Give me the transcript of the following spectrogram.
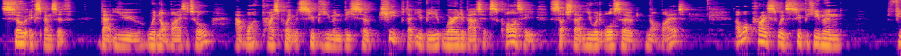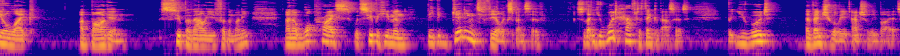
so expensive that you would not buy it at all? At what price point would Superhuman be so cheap that you'd be worried about its quality such that you would also not buy it? At what price would Superhuman feel like a bargain, super value for the money? And at what price would Superhuman be beginning to feel expensive so that you would have to think about it, but you would eventually actually buy it?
